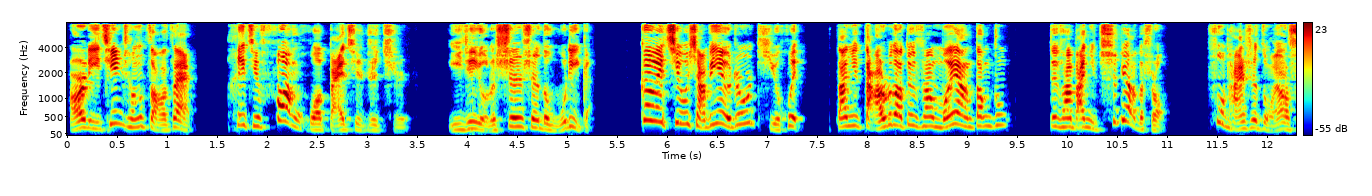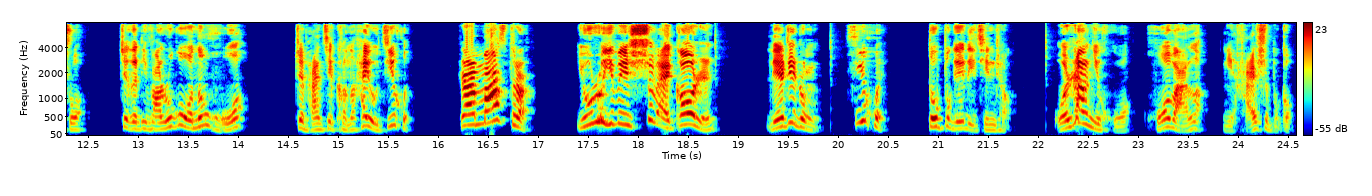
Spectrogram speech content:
而李钦成早在黑棋放活白棋之时，已经有了深深的无力感。各位棋友想必也有这种体会：当你打入到对方模样当中，对方把你吃掉的时候，复盘时总要说这个地方如果我能活，这盘棋可能还有机会。然而 Master 犹如一位世外高人，连这种机会。都不给李钦成，我让你活，活完了你还是不够。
